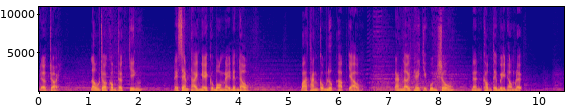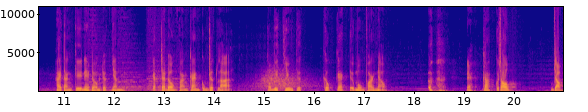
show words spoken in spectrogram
Được rồi. Lâu rồi không thực chiến. Để xem tài nghệ của bọn này đến đâu. Ba thằng cùng lúc ập vào. Đang lợi thế về quân số Nên không thể bị động được. Hai thằng kia né đòn rất nhanh Cách ra đòn phản kháng cũng rất lạ. Không biết chiêu thức Gốc gác từ môn phái nào. À, Nè ca có sao không? Không sao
